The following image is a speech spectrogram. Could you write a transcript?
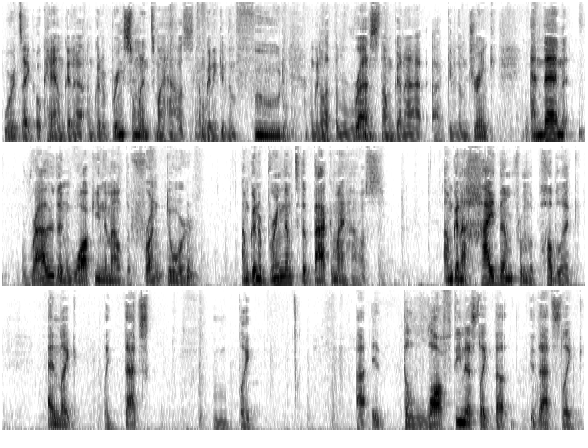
where it's like okay i'm gonna i'm gonna bring someone into my house i'm gonna give them food i'm gonna let them rest i'm gonna uh, give them drink and then rather than walking them out the front door, I'm gonna bring them to the back of my house. I'm gonna hide them from the public, and like, like that's, like, uh, it, the loftiness, like the that's like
